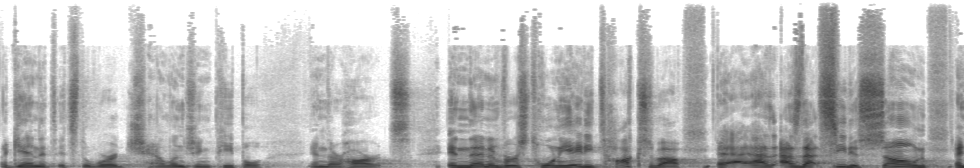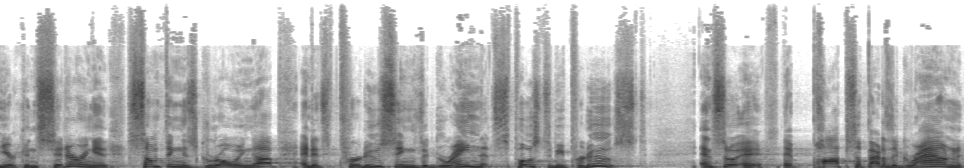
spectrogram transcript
Again, it's, it's the word challenging people in their hearts. And then in verse 28, he talks about as, as, that seed is sown and you're considering it, something is growing up and it's producing the grain that's supposed to be produced. And so it, it pops up out of the ground,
